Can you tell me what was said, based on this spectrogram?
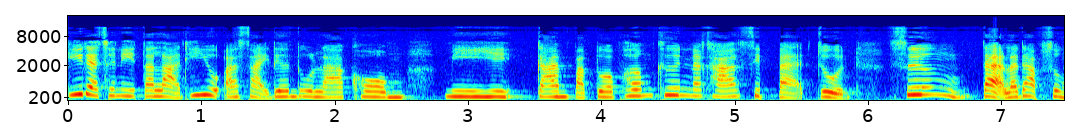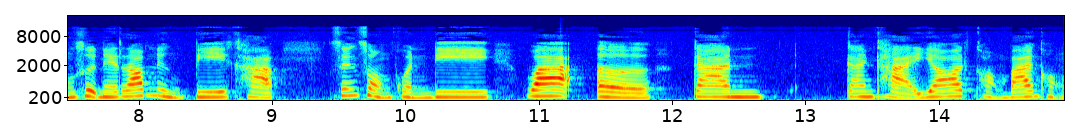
ที่ดัชนีตลาดที่อยู่อาศัยเดือนตุลาคม มีการปรับตัวเพิ่มขึ้นนะคะ 18 จุด ซึ่งแต่ระดับสูงสุดในรอบ 1 ปีค่ะ ซึ่งส่งผลดีว่าเออการการขายยอดของบ้านของ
